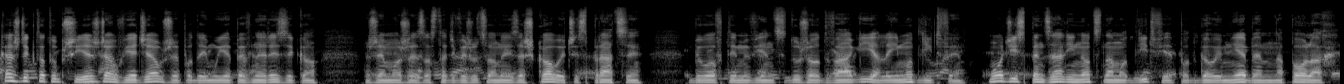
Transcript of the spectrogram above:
Każdy, kto tu przyjeżdżał, wiedział, że podejmuje pewne ryzyko, że może zostać wyrzucony ze szkoły czy z pracy. Było w tym więc dużo odwagi, ale i modlitwy. Młodzi spędzali noc na modlitwie pod gołym niebem, na polach.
